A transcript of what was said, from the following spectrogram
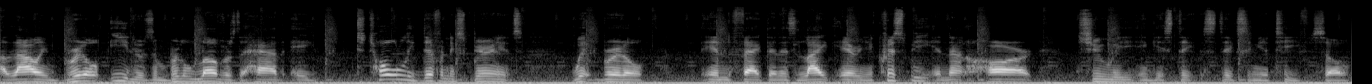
allowing brittle eaters and brittle lovers to have a totally different experience with brittle in the fact that it's light, airy, and crispy and not hard chewy and get stick, sticks in your teeth. So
